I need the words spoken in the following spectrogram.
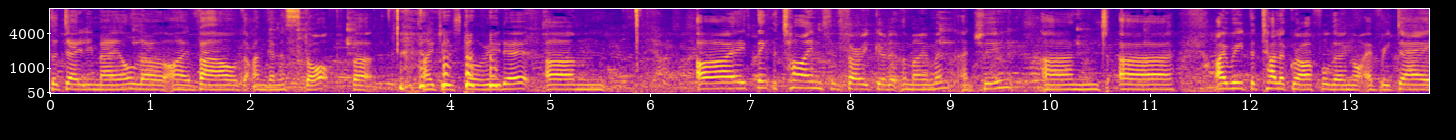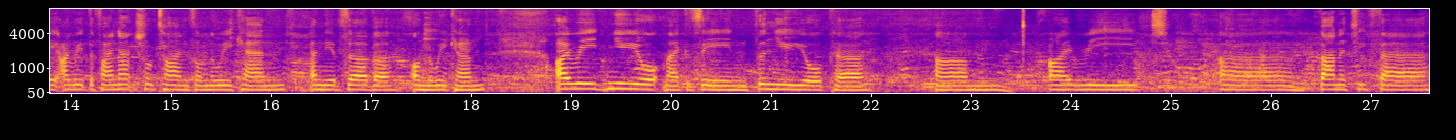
the Daily Mail, though I vow that I'm going to stop, but I do still read it. Um, I think the Times is very good at the moment, actually, and uh, I read the Telegraph, although not every day. I read the Financial Times on the weekend and the Observer on the weekend. I read New York Magazine, The New Yorker. Um, I read uh, Vanity Fair.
